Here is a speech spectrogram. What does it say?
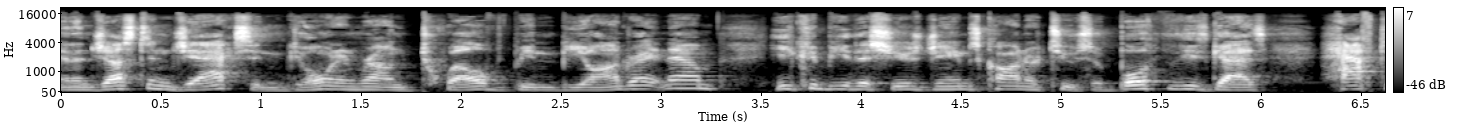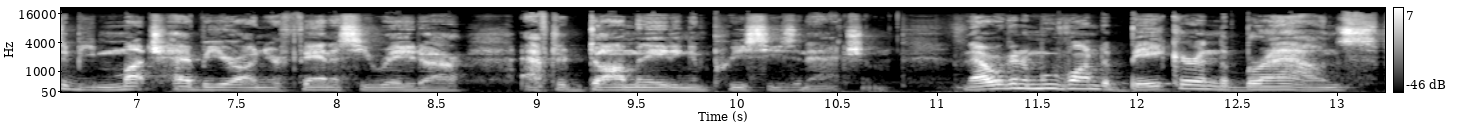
And then Justin Jackson going in round 12 being beyond right now, he could be this year's James Conner too. So both of these guys have to be much heavier on your fantasy radar after dominating in preseason action. Now we're going to move on to Baker and the Browns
